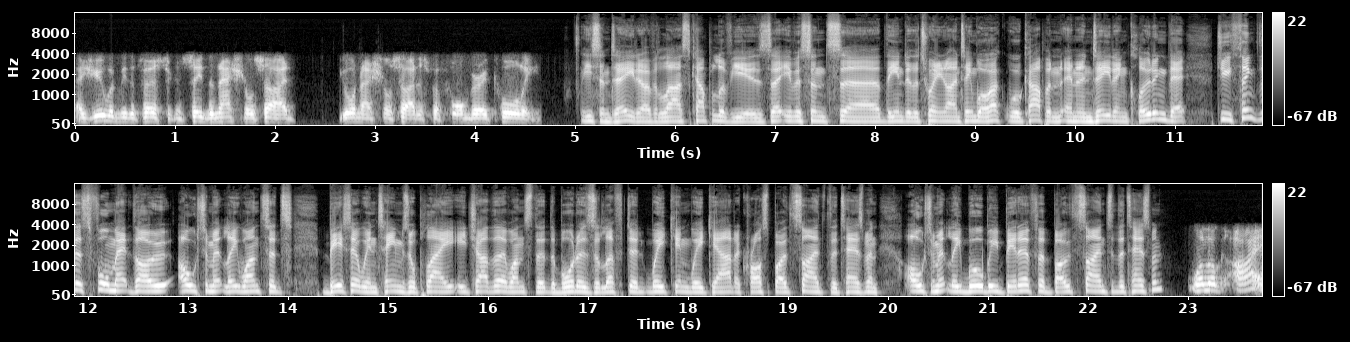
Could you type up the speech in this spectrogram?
as you would be the first to concede, the national side, your national side, has performed very poorly. Yes, indeed. Over the last couple of years, uh, ever since uh, the end of the 2019 World Cup, and, and, indeed including that, do you think this format, though, ultimately, once it's better when teams will play each other, once the, the borders are lifted week in, week out across both sides of the Tasman, ultimately will be better for both sides of the Tasman? Well, look, I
